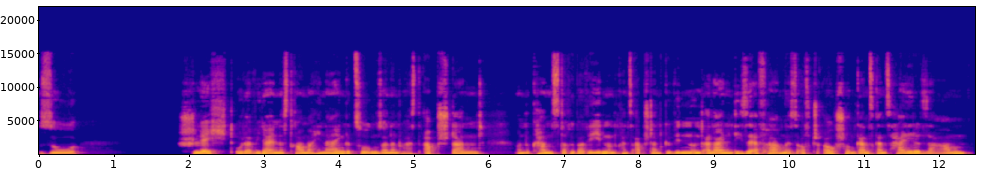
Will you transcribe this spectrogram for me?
so schlecht oder wieder in das Trauma hineingezogen, sondern du hast Abstand, und du kannst darüber reden und du kannst Abstand gewinnen und alleine diese Erfahrung ist oft auch schon ganz, ganz heilsam,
